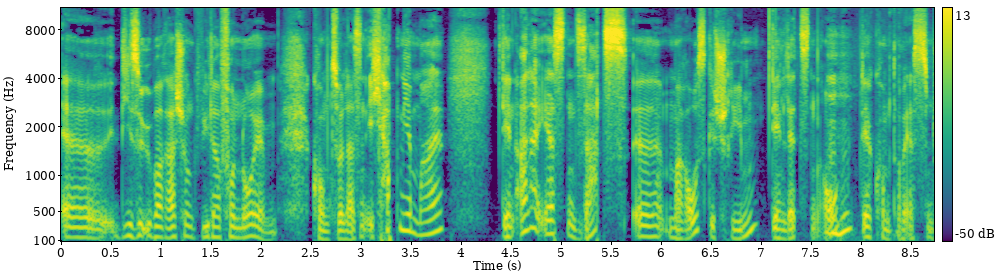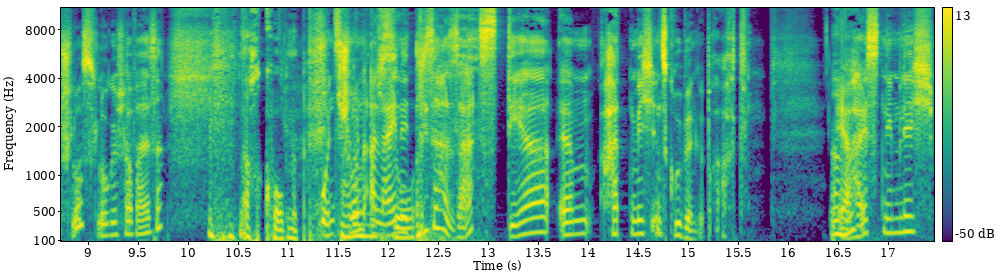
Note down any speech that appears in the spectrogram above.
äh, diese Überraschung wieder von neuem kommen zu lassen. Ich habe mir mal den allerersten Satz äh, mal rausgeschrieben, den letzten auch, mhm. der kommt aber erst zum Schluss, logischerweise. Ach komm. Und schon alleine so. dieser Satz, der ähm, hat mich ins Grübeln gebracht. Mhm. Er heißt nämlich,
